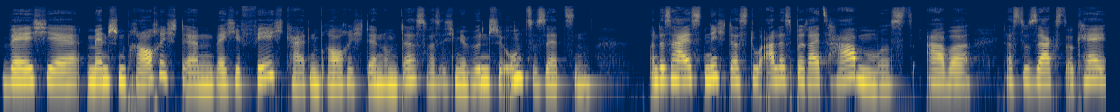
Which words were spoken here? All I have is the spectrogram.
welche Menschen brauche ich denn? Welche Fähigkeiten brauche ich denn, um das, was ich mir wünsche, umzusetzen? Und das heißt nicht, dass du alles bereits haben musst, aber dass du sagst, okay,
